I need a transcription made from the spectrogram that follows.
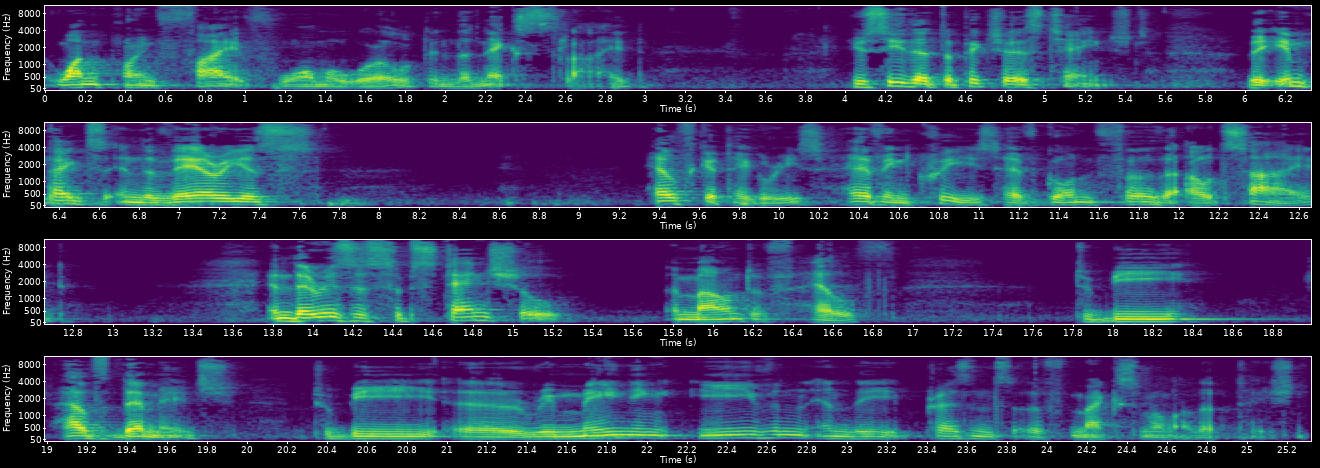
1.5 warmer world in the next slide, you see that the picture has changed. The impacts in the various health categories have increased, have gone further outside, and there is a substantial amount of health to be health damage to be uh, remaining even in the presence of maximum adaptation.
